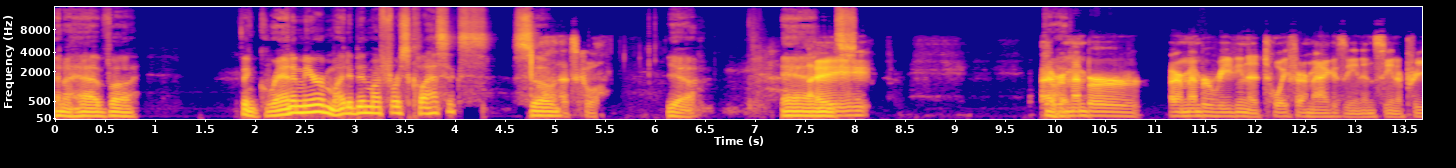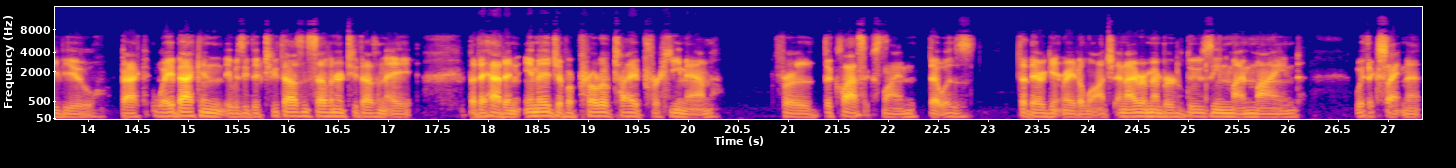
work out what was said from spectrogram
and I have, uh, I think Granamyr might have been my first classics. So oh, that's cool. Yeah. And I, I remember, I remember reading a Toy Fair magazine and seeing a preview back way back in it was either 2007 or 2008 but they had an image of a prototype for he-man for the classics line that was that they were getting ready to launch and i remember losing my mind with excitement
